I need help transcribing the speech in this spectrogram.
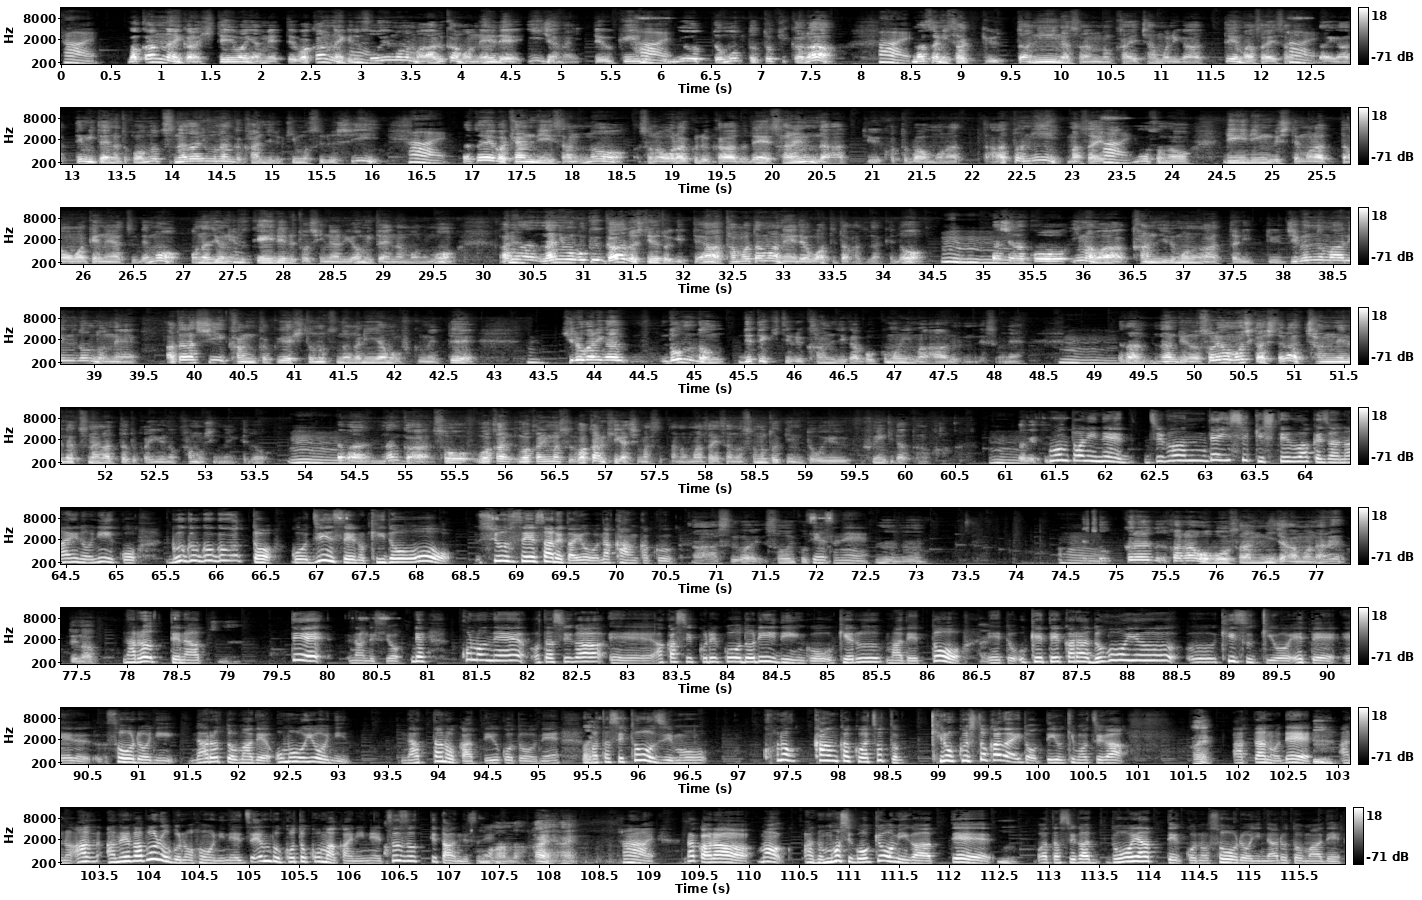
はい。わかんないから否定はやめて、わかんないけど、うんそういうものもあるかもね、でいいじゃないって受け入れてみようって思った時から、はい。まさにさっき言ったニーナさんの会、チャモリがあって、マサイさんの会があって、みたいなところのつながりもなんか感じる気もするし、はい。例えばキャンディーさんのそのオラクルカードでサレンダーっていう言葉をもらった後に、マサイさんのそのリーディングしてもらったおまけのやつでも同じように受け入れる年になるよみたいなものも、あれは何も僕ガードしてる時って、ああ、たまたまねで終わってたはずだけど、うんうんうん。私はこう、今は感じるものがあったりっていう、自分の周りにどんどんね、新しい感覚や人のつながりやも含めて、うん広がりがどんどん出てきてる感じが僕も今あるんですよね。うんうん。だから、なんていうの、それをもしかしたらチャンネルがつながったとかいうのかもしれないけど、うん。だから、なんか、そう、わかる、わかります？わかる気がします。あの、マサイさんのその時にどういう雰囲気だったのか。うん本当にね、自分で意識してるわけじゃないのに、こう、ぐぐぐぐっと、こう、人生の軌道を修正されたような感覚ああ、すごい。そういうこと。ですね。うんうん。うんで、そっから、だからお坊さんに、じゃあもうなるってなっなるってなってなんですよ。で、このね、私が、えーアカシックレコードリーディングを受けるまでと、はいえっ、と、受けてからどういうう気づきを得て、えー僧侶になるとまで思うようになったのかっていうことをね、はい私当時もこの感覚はちょっと記録しとかないとっていう気持ちがはい。あったので、うん。あの、アアメバブログの方にね、全部事細かにね、綴ってたんですね。そうなんだ。はいはい。はい。だから、まあ、あの、もしご興味があって、うん。私がどうやってこの僧侶になるとまで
